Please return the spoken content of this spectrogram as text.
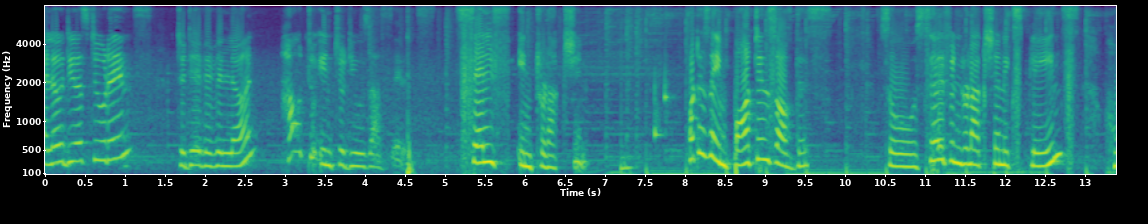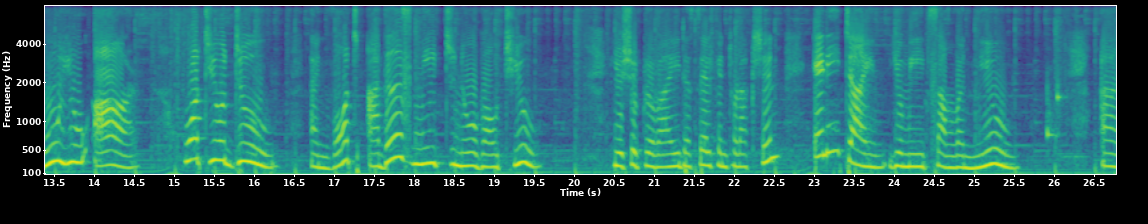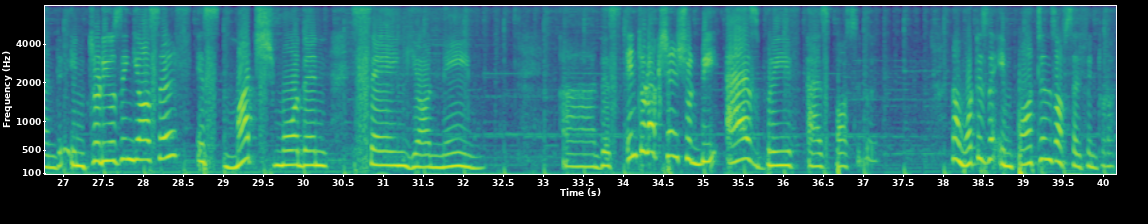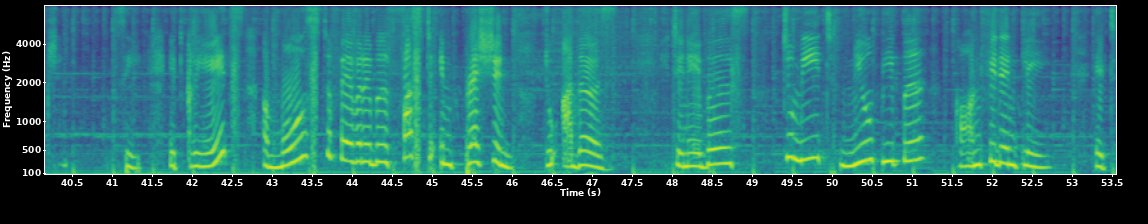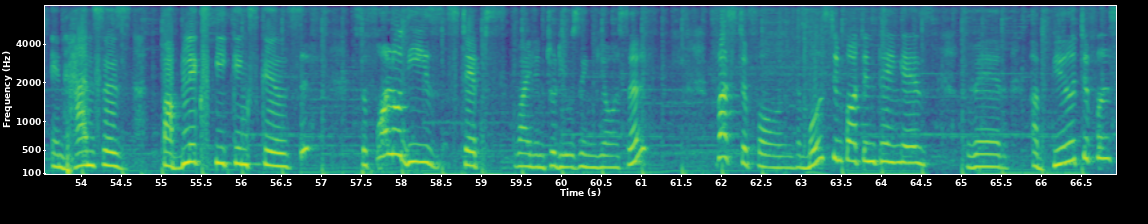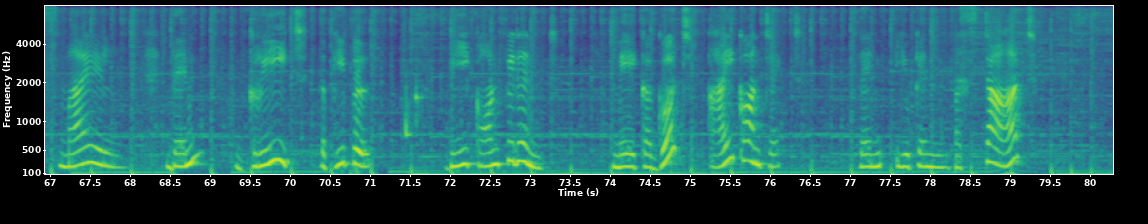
Hello, dear students. Today we will learn how to introduce ourselves. Self introduction. What is the importance of this? So, self introduction explains who you are, what you do, and what others need to know about you. You should provide a self introduction anytime you meet someone new. And introducing yourself is much more than saying your name. Uh, this introduction should be as brief as possible. Now, what is the importance of self introduction? See, it creates a most favorable first impression to others. It enables to meet new people confidently. It enhances public speaking skills. So, follow these steps while introducing yourself. First of all, the most important thing is wear a beautiful smile. Then, greet the people. Be confident. Make a good eye contact. Then you can start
